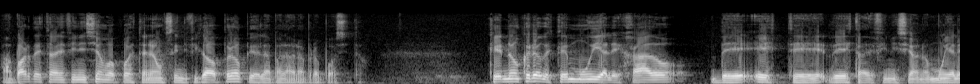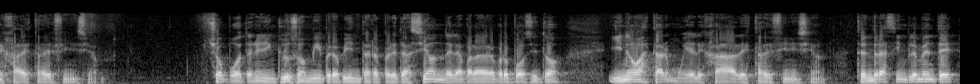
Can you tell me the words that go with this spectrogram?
aparte de esta definición, vos puedes tener un significado propio de la palabra propósito, que no creo que esté muy alejado de, este, de esta definición o muy alejada de esta definición. Yo puedo tener incluso mi propia interpretación de la palabra propósito y no va a estar muy alejada de esta definición. Tendrá simplemente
